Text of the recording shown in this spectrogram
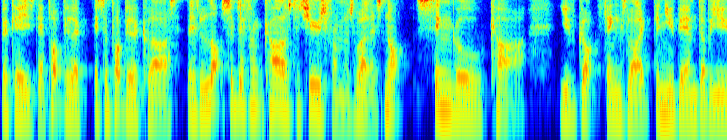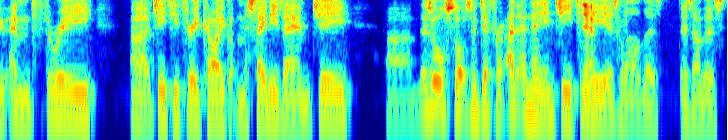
because they're popular. It's a popular class. There's lots of different cars to choose from as well. It's not single car. You've got things like the new BMW M3, uh, GT3 car. You've got the Mercedes AMG. Um, there's all sorts of different, and, and then in GTE yeah. as well. There's there's others.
